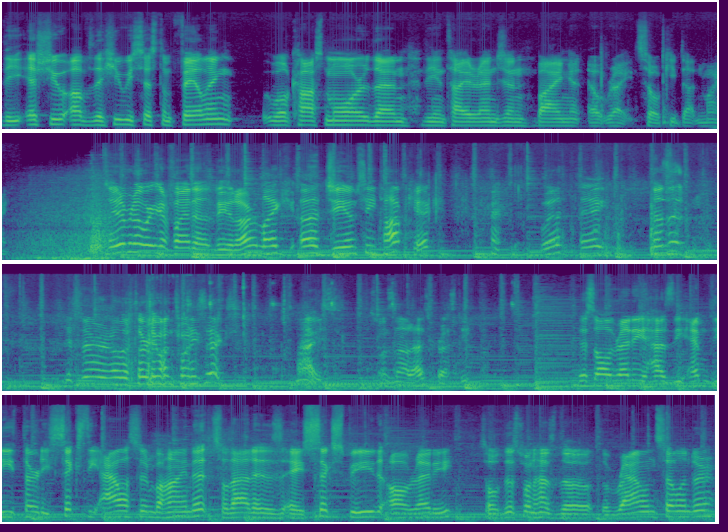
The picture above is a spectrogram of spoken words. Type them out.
The issue of the HEUI system failing will cost more than the entire engine buying it outright. So keep that in mind. So you never know where you're gonna find a V&R, like a GMC TopKick with a, does it? Yes sir, another 3126. Nice. This one's not as crusty. This already has the MD3060 Allison behind it, so that is a six speed already. So this one has the, the round cylinder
